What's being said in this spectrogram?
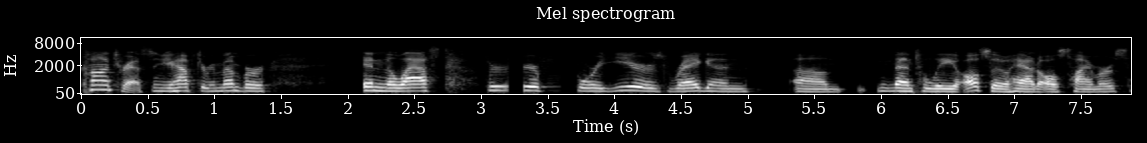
contrast, and you have to remember, in the last three or four years, Reagan um, mentally also had Alzheimer's,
